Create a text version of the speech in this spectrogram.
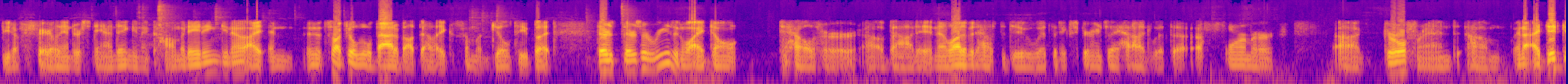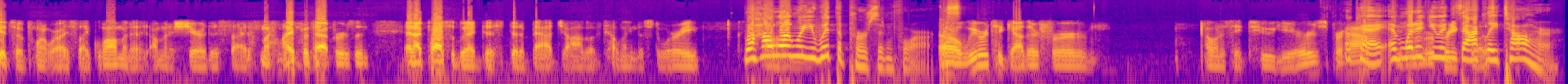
you know, fairly understanding and accommodating. You know, I and, and so I feel a little bad about that, like somewhat guilty, but there's there's a reason why I don't tell her uh, about it, and a lot of it has to do with an experience I had with a, a former uh, girlfriend, um, and I did get to a point where I was like, "Well, I'm gonna I'm gonna share this side of my life with that person," and I possibly I just did a bad job of telling the story. Well, how long were you with the person for? Oh, we were together for I want to say two years, perhaps. okay, and what did you exactly close. tell her?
